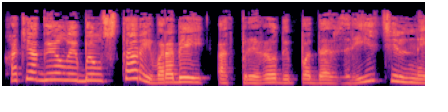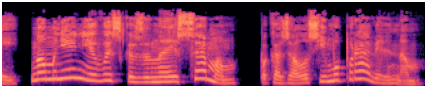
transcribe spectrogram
Хотя Гэллой был старый воробей, от природы подозрительный, но мнение, высказанное Сэмом, показалось ему правильным.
